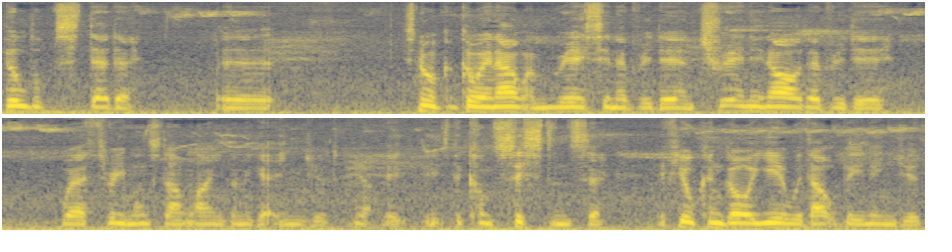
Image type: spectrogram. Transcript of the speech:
build up steady. Uh, it's no good going out and racing every day and training hard every day, where three months down the line you're going to get injured. Yeah. It, it's the consistency. If you can go a year without being injured,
